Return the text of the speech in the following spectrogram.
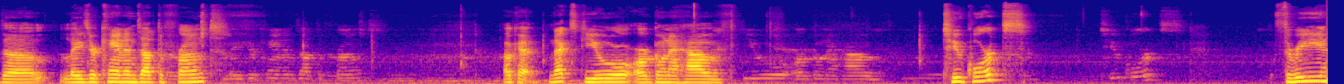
the laser cannons at the front. Okay, next you are going to have two quartz, three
